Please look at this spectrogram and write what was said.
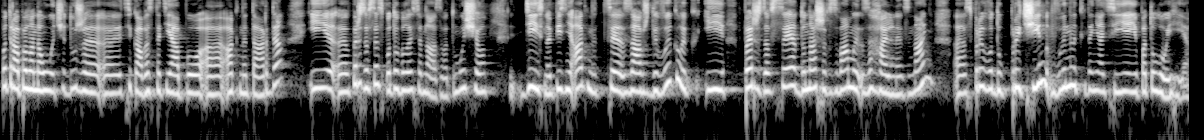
потрапила на очі дуже е, цікава стаття по е, акне тарда. І е, перш за все сподобалася назва, тому що дійсно пізні акне це завжди виклик, і перш за все до наших з вами загальних знань е, з приводу причин виникнення цієї патології.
